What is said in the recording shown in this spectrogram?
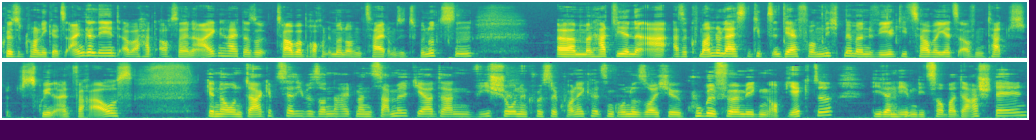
Crystal Chronicles angelehnt, aber hat auch seine Eigenheiten. Also Zauber brauchen immer noch eine Zeit, um sie zu benutzen. Ähm, man hat wieder eine, Art, also Kommandoleisten gibt es in der Form nicht mehr. Man wählt die Zauber jetzt auf dem Touchscreen einfach aus. Genau, und da gibt's ja die Besonderheit, man sammelt ja dann, wie schon in Crystal Chronicles, im Grunde solche kugelförmigen Objekte, die dann mhm. eben die Zauber darstellen.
